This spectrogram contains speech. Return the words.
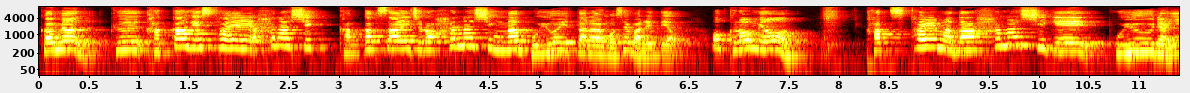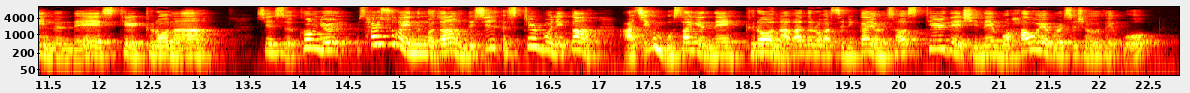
그러면 그 각각의 스타일 하나씩 각각 사이즈로 하나씩만 보유했다라는 것을 말했대요. 어 그러면 각 스타일마다 하나씩의 보유량이 있는데 스틸 그러나 신스 그럼 열- 살 수가 있는 거잖아. 근데 시- 스틸 보니까 아직은 못 사겠네. 그러나가 들어갔으니까 여기서 스틸 대신에 뭐 however 쓰셔도 되고.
